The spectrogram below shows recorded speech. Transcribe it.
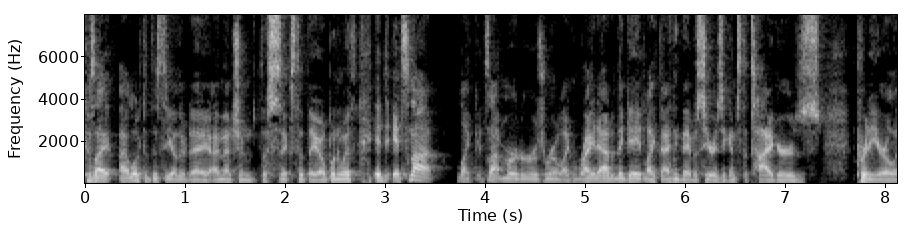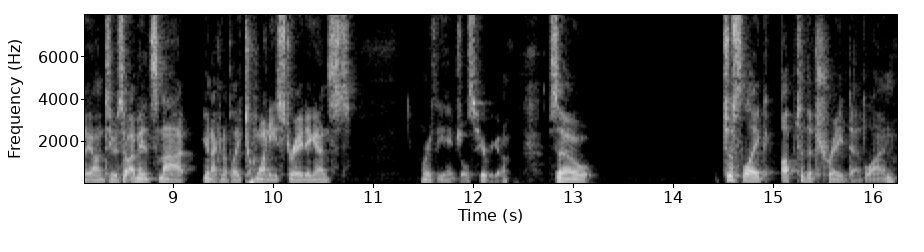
because I, I looked at this the other day. I mentioned the six that they open with. It, it's not like it's not murderers row like right out of the gate. Like I think they have a series against the Tigers pretty early on too. So I mean, it's not you're not going to play 20 straight against. Where's the Angels? Here we go. So just like up to the trade deadline,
